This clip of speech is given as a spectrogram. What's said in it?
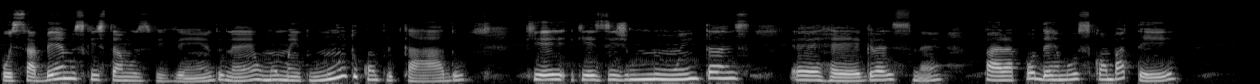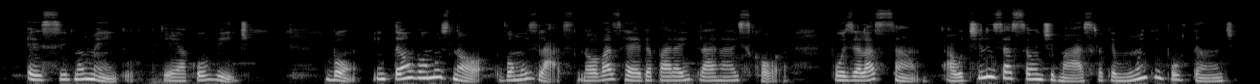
pois sabemos que estamos vivendo né, um momento muito complicado que, que exige muitas é, regras né, para podermos combater esse momento, que é a Covid. Bom, então vamos, no, vamos lá. Novas regras para entrar na escola, pois elas são a utilização de máscara, que é muito importante,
